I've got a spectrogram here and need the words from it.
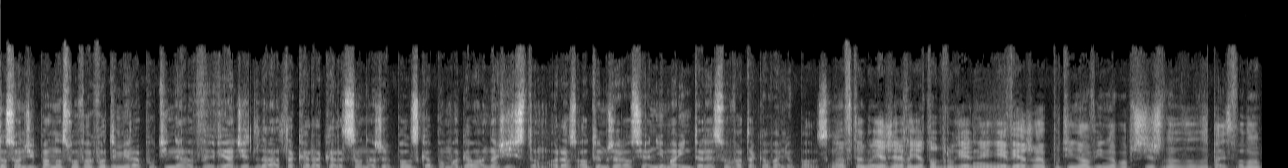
Co sądzi pan o słowach Władimira Putina w wywiadzie dla Takera Carsona, że Polska pomagała nazistom oraz o tym, że Rosja nie ma interesu w atakowaniu Polski? No w tym, jeżeli chodzi o to drugie, nie, nie wierzę Putinowi, no bo przecież, no, drodzy Państwo, no,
